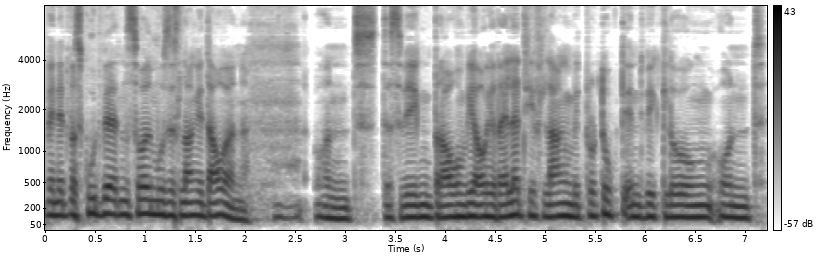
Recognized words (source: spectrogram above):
wenn etwas gut werden soll, muss es lange dauern. Und deswegen brauchen wir auch relativ lang mit Produktentwicklung und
